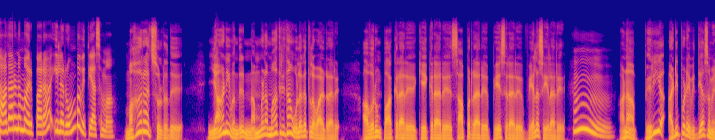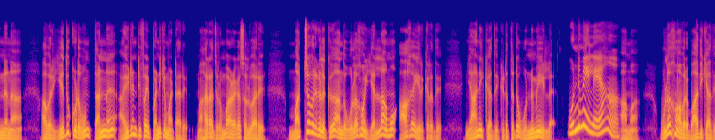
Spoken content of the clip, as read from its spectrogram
சாதாரணமா இருப்பாரா? இல்ல ரொம்ப வித்தியாசமா? மகாராஜ் சொல்றது ஞானி வந்து நம்மள மாதிரி தான் உலகத்துல வாழ்றாரு. அவரும் பாக்குறாரு கேக்குறாரு சாப்பிடுறாரு பேசுறாரு வேலை செய்யறாரு. ஆனா பெரிய அடிப்படை வித்தியாசம் என்னன்னா அவர் எது கூடவும் தன்னை ஐடென்டிஃபை பண்ணிக்க மாட்டாரு. மகாராஜ் ரொம்ப அழகா சொல்வாரு மற்றவர்களுக்கு அந்த உலகம் எல்லாமும் ஆக இருக்கிறது. ஞானிக்கு அது கிட்டத்தட்ட ஒண்ணுமே இல்ல. ஒண்ணுமே இல்லையா? ஆமா. உலகம் அவரை பாதிக்காது.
